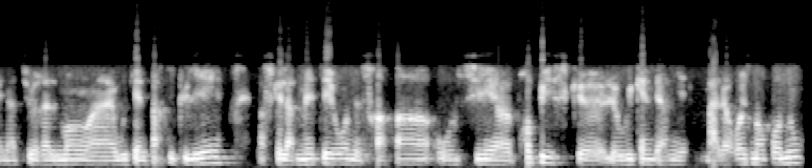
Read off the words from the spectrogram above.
est naturellement un week-end particulier parce que la météo ne sera pas aussi euh, propice que le week-end dernier. Malheureusement pour nous,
